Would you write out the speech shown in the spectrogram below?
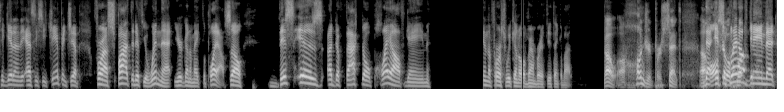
to get in the SEC championship, for a spot that if you win that, you're going to make the playoffs. So this is a de facto playoff game in the first week of November, if you think about it. Oh, a hundred percent. Uh, it's a playoff pro- game that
